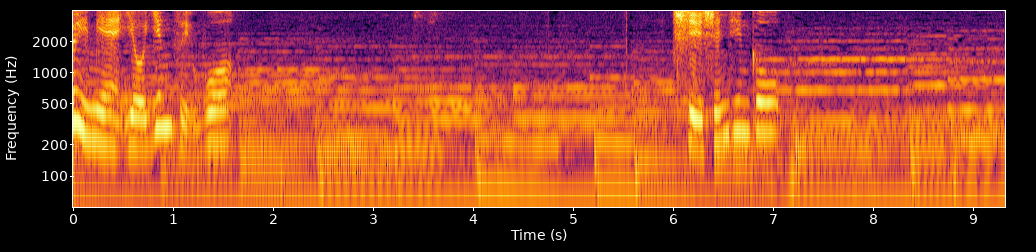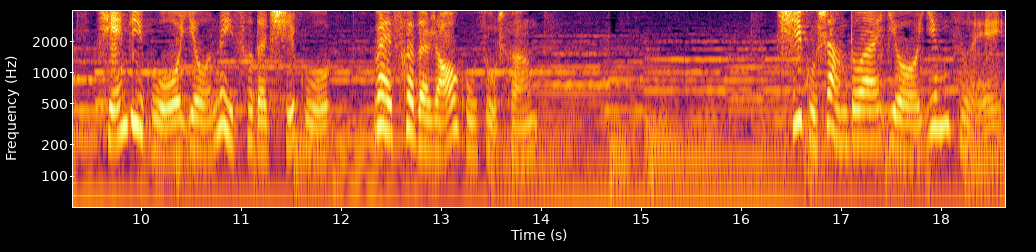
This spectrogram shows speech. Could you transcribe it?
背面有鹰嘴窝、尺神经沟，前臂骨有内侧的尺骨。外侧的桡骨组成，尺骨上端有鹰嘴、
